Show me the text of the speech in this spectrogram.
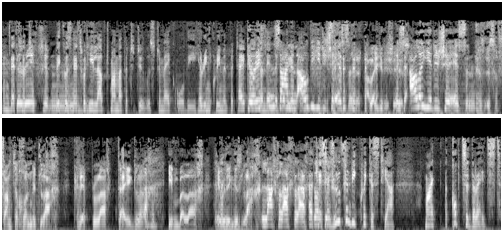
Mm, That's Gerichten. what, because that's what he loved my mother to do was to make all the herring cream and potatoes and then the seinen gerichten- all die jüdische Essen. Alle jüdische Essen. alle jüdische Essen. Es, es fängt sich an mit Lach. Kreplach, Teiglach, Imbelach, everything is Lach. Lach, lach, lach. Okay, Das so who es. can be quickest here? My kopzedreitst.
